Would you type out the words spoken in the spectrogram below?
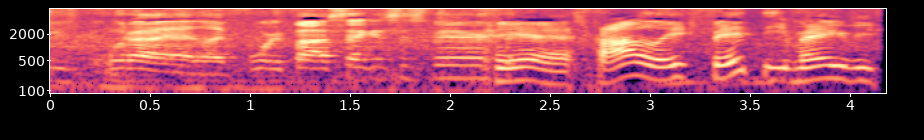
He's, what I had, like 45 seconds to spare? Yeah, probably 50 maybe.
